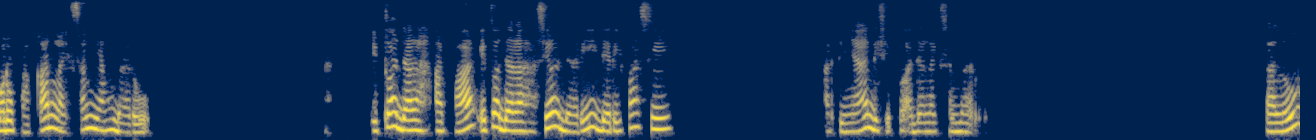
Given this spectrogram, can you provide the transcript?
merupakan lexem yang baru. Itu adalah apa? Itu adalah hasil dari derivasi. Artinya di situ ada lexem baru. Lalu,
